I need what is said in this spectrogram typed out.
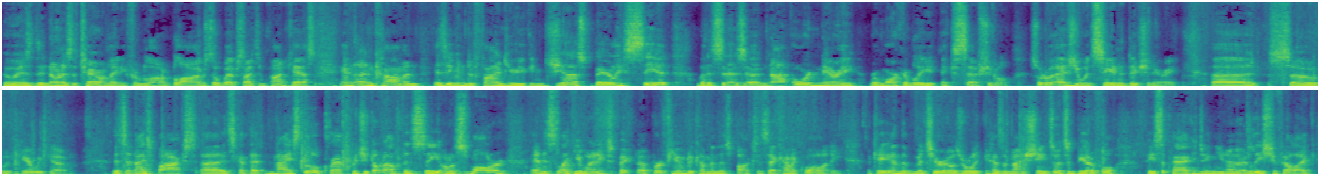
who is the, known as the Tarot Lady from a lot of blogs, the websites, and podcasts. And Uncommon is even defined here. You can just barely see it, but it says uh, not ordinary, remarkably exceptional, sort of as you would see in a dictionary. Uh, so here we go. It's a nice box. Uh, it's got that nice little clasp, which you don't often see on a smaller, and it's like you might expect a perfume to come in this box. It's that kind of quality. Okay, and the material is really has a nice sheen. So it's a beautiful piece of packaging. You know, at least you felt like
